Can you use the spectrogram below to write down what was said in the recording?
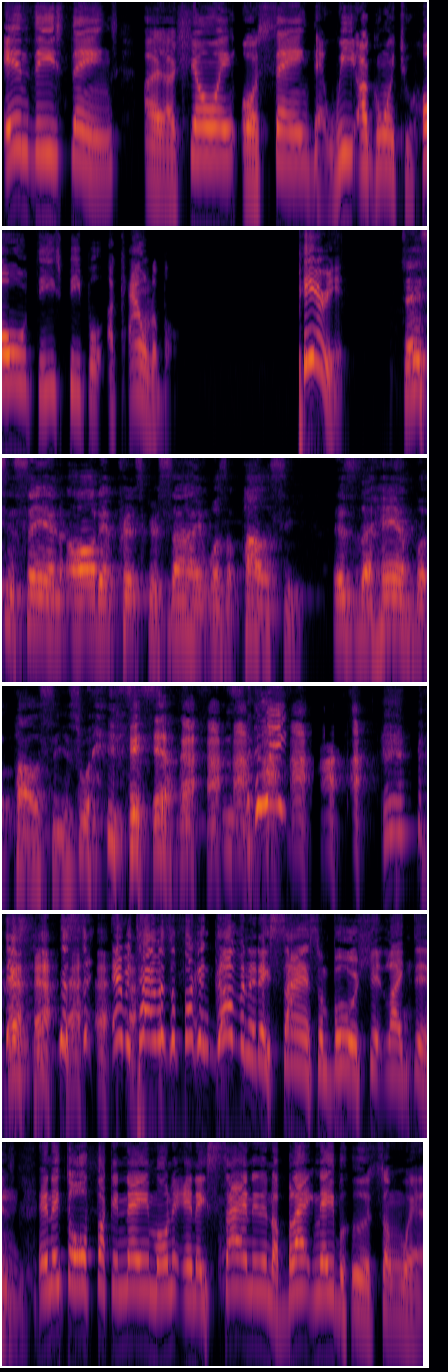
in these things uh, showing or saying that we are going to hold these people accountable. Period. Jason saying all that Pritzker signed was a policy. This is a handbook policy. Is what he says. every time it's a fucking governor, they sign some bullshit like this, mm. and they throw a fucking name on it, and they sign it in a black neighborhood somewhere.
